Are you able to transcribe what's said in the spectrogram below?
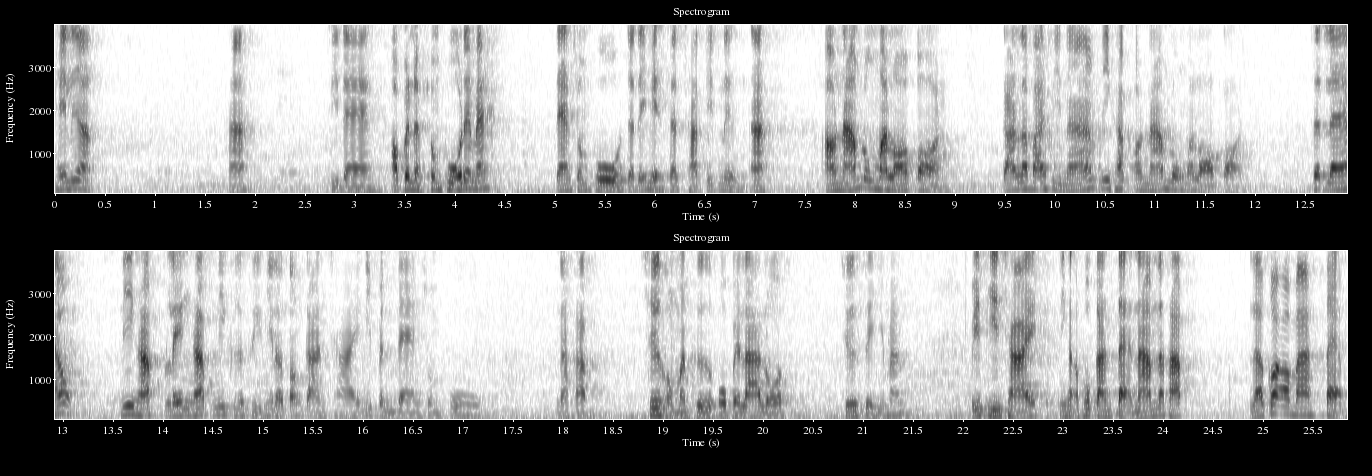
ให้เลือกฮะสีแดง เอาเป็นแบบชมพูได้ไหมแดงชมพูจะได้เห็นชัดๆนิดหนึ่งอะเอาน้ำลงมารอก่อน การระบายสีน้ำนี่ครับ เอาน้ำลงมารอก่อน เสร็จแล้วนี่ครับเล็งครับนี่คือสีที่เราต้องการใช้นี่เป็นแดงชมพูนะครับ ชื่อของมันคือโอเปร่าโรสชื่อสีมัน วิธีใช้นี่ครับพวกการแตะน้ำนะครับ แล้วก็เอามาแตะเ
